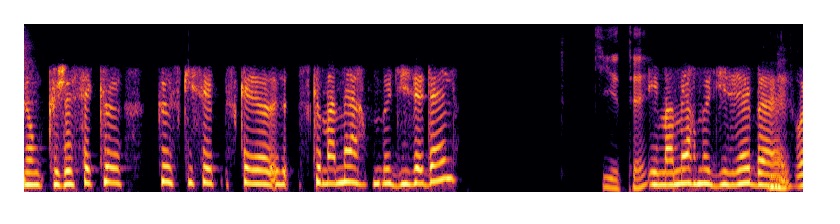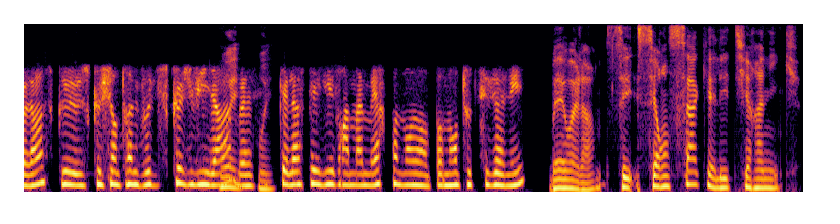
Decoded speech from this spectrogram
Donc je sais que que ce qui ce que ce que ma mère me disait d'elle. Qui était Et ma mère me disait ben voilà ce que ce que je suis en train de vous ce que je vis là, ben, ce qu'elle a fait vivre à ma mère pendant pendant toutes ces années. Ben voilà, c'est en ça qu'elle est tyrannique.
